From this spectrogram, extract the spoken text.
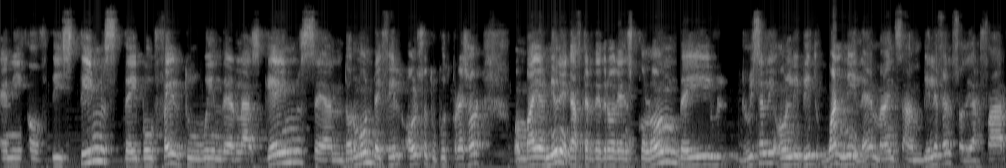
any of these teams. They both failed to win their last games, and Dortmund they fail also to put pressure on Bayern Munich after the draw against Cologne. They recently only beat 1 nil, eh, Mainz and Bielefeld, so they are far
